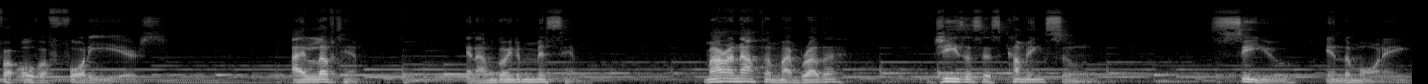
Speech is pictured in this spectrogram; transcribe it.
for over 40 years. I loved him, and I'm going to miss him. Maranatha, my brother, Jesus is coming soon. See you in the morning.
